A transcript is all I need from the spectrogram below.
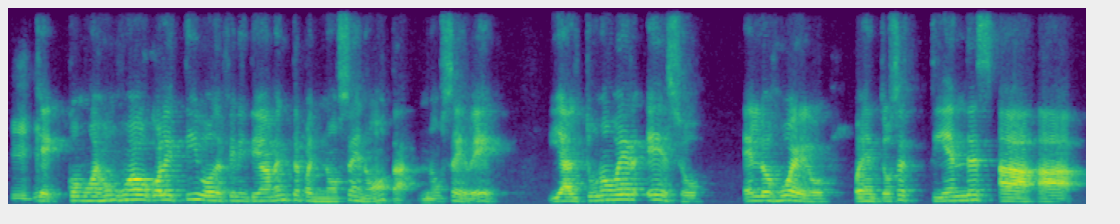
que como es un juego colectivo, definitivamente pues no se nota, no se ve. Y al tú no ver eso en los juegos, pues entonces tiendes a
